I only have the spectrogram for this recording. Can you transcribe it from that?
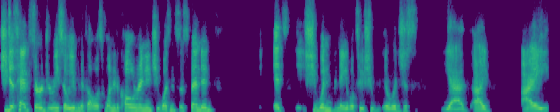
she just had surgery. So even if Ellis wanted to call her in and she wasn't suspended, it's she wouldn't been able to. She it would just yeah. I I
